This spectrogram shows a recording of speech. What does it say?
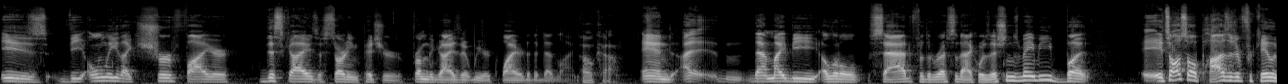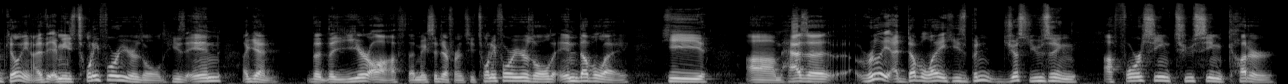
is the only like surefire. This guy is a starting pitcher from the guys that we acquired at the deadline. Okay. And I, that might be a little sad for the rest of the acquisitions, maybe, but it's also a positive for Caleb Killian. I, th- I, mean, he's 24 years old. He's in again the the year off. That makes a difference. He's 24 years old in Double A. He um, has a really at Double A. He's been just using a four seam, two seam cutter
